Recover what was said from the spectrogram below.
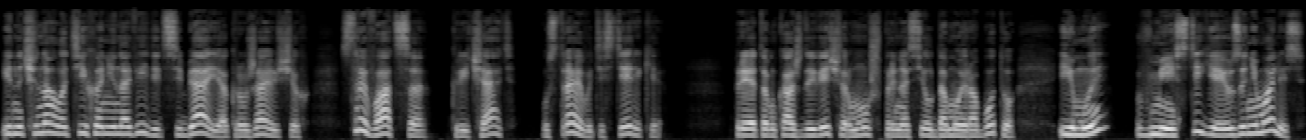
и начинала тихо ненавидеть себя и окружающих, срываться, кричать, устраивать истерики. При этом каждый вечер муж приносил домой работу, и мы вместе ею занимались.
